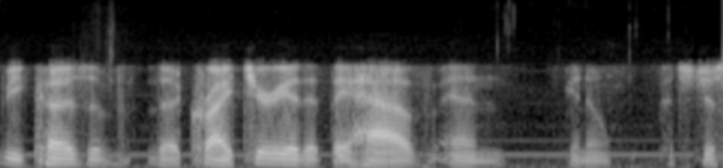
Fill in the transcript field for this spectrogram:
because of the criteria that they have, and you know, it's just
